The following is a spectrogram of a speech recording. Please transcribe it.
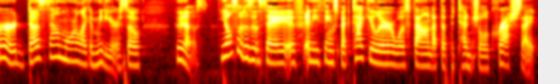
heard does sound more like a meteor, so who knows? He also doesn't say if anything spectacular was found at the potential crash site.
